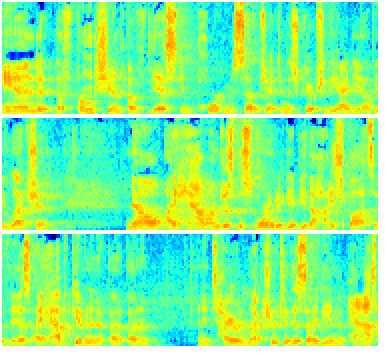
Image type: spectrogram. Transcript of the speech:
and the function of this important subject in the scripture, the idea of election. Now, I have, I'm just this morning going to give you the high spots of this. I have given a, a, an entire lecture to this idea in the past,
